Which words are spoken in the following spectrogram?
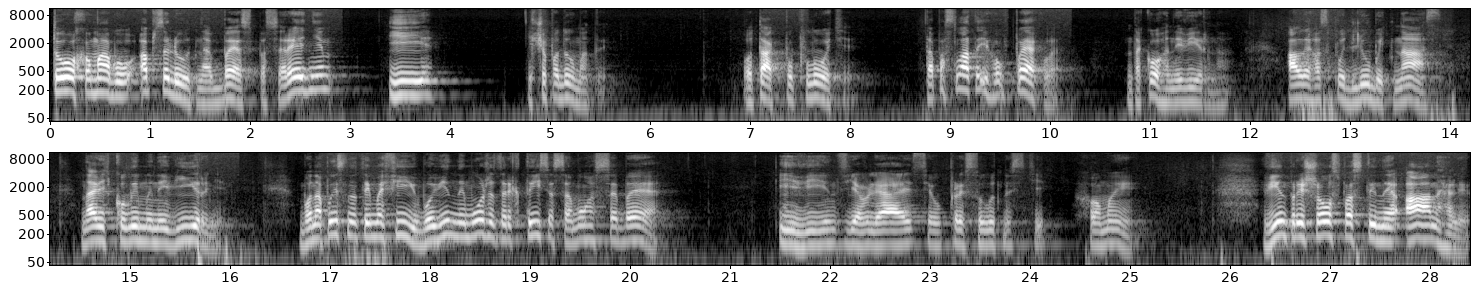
то Хома був абсолютно безпосереднім і, якщо подумати, отак по плоті, та послати його в пекло, такого невірного. Але Господь любить нас, навіть коли ми невірні. Бо написано Тимофію, бо він не може зректися самого себе. І він з'являється у присутності Хоми. Він прийшов спасти не ангелів,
